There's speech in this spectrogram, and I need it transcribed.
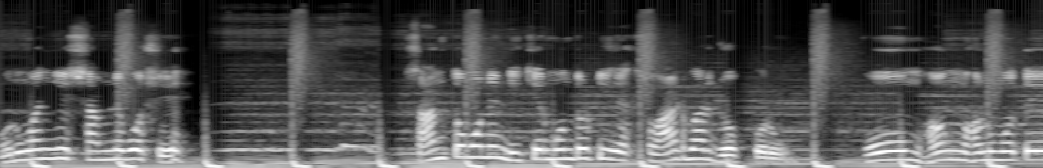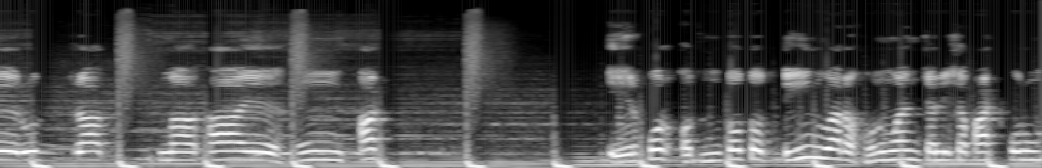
হনুমানজির সামনে বসে। শান্ত মনে নিচের মন্ত্রটি একশো আট বার জপ করুন। ওম হং হনুমতে রুদ্রাত্মাকায় হুম ফট। এরপর অন্তত তিনবার হনুমান চালিসা পাঠ করুন।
